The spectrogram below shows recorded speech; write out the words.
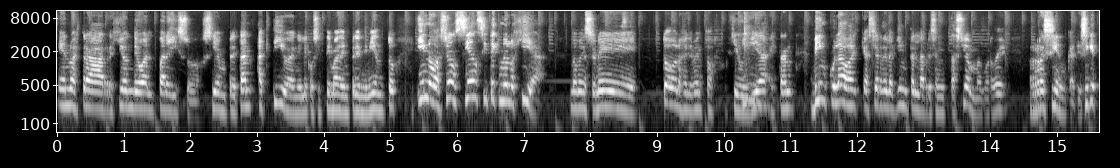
en nuestra región de Valparaíso, siempre tan activa en el ecosistema de emprendimiento, innovación, ciencia y tecnología. No mencioné todos los elementos que hoy día están vinculados al quehacer de la quinta en la presentación, me acordé recién, Katy. Así que,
